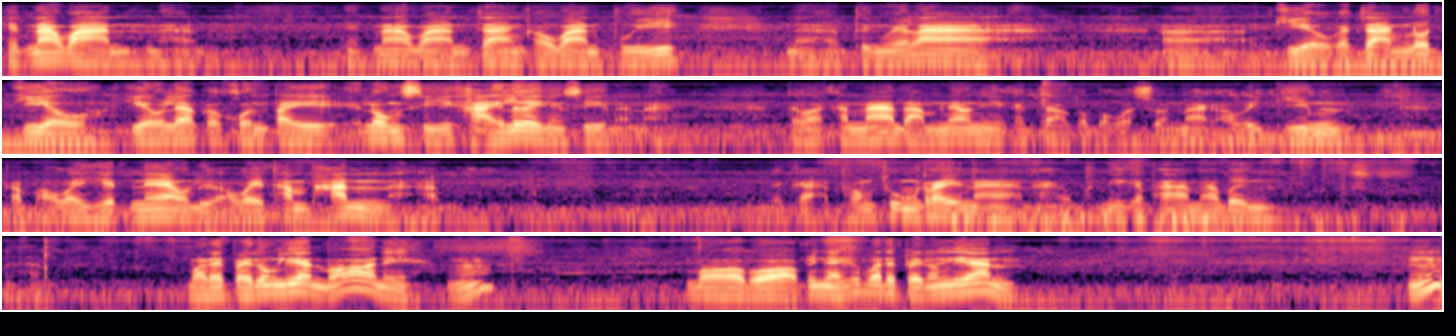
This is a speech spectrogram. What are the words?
เห็ดหน้าวานนะครับเห็ดหน้าวานจ้างเขาหวานปุ๋ยนะครับ ถึงเวลาเกี่ยวกระจ้างรถเกี่ยว เกี่ยวแล้วก็คนไปลงสีขายเลยอย่างสี่นั่นนะแต่ว่าคันหน้าดำแนวนี้ข้าเจ้าก็บอกว่าส่วนมากเอาไว้กิน กับเอาไว้เฮ็ดแนว หรือเอาไว้ทำพันธุ์นะครับบรรยากาศท้องทุ่งไร่นานะครับวันนี้ก็พามาเบิง บ่ได้ไปโรงเรียนบ่นี่หืมบ่บ่เป็นอย่างคือบ่ได้ไปโรงเรียนหืม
